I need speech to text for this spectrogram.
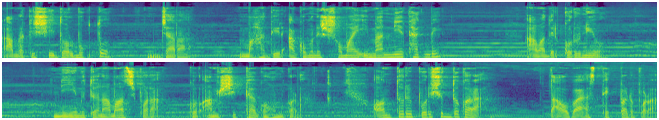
আমরা কি সেই দলভুক্ত যারা মাহাদির আগমনের সময় ইমান নিয়ে থাকবে? আমাদের করণীয়, নিয়মিত নামাজ পড়া, কোরআন শিক্ষা গ্রহণ করা, অন্তরে পরিশুদ্ধ করা তাও বা আস্তেকবার পড়া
